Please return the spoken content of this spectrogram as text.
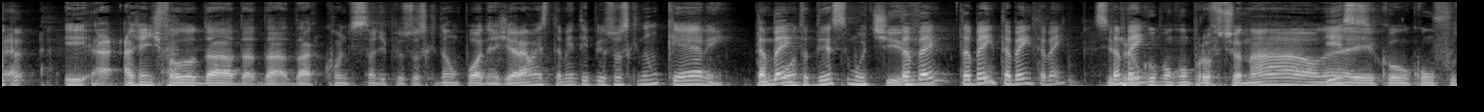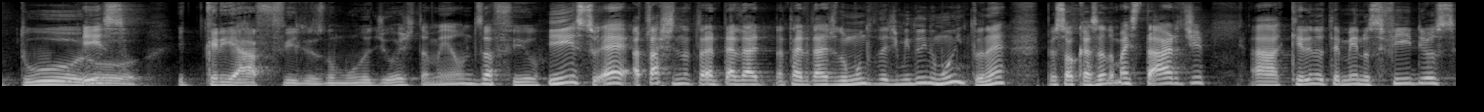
e a, a, gente falou da, da, da, condição de pessoas que não podem gerar, mas também tem pessoas que não querem. Também. Por conta desse motivo. Também, também, também, também. Se também. preocupam com o profissional, né? Isso. E com, com o futuro. Isso. E criar filhos no mundo de hoje também é um desafio. Isso, é. A taxa de natalidade, natalidade no mundo está diminuindo muito, né? Pessoal casando mais tarde, ah, querendo ter menos filhos.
